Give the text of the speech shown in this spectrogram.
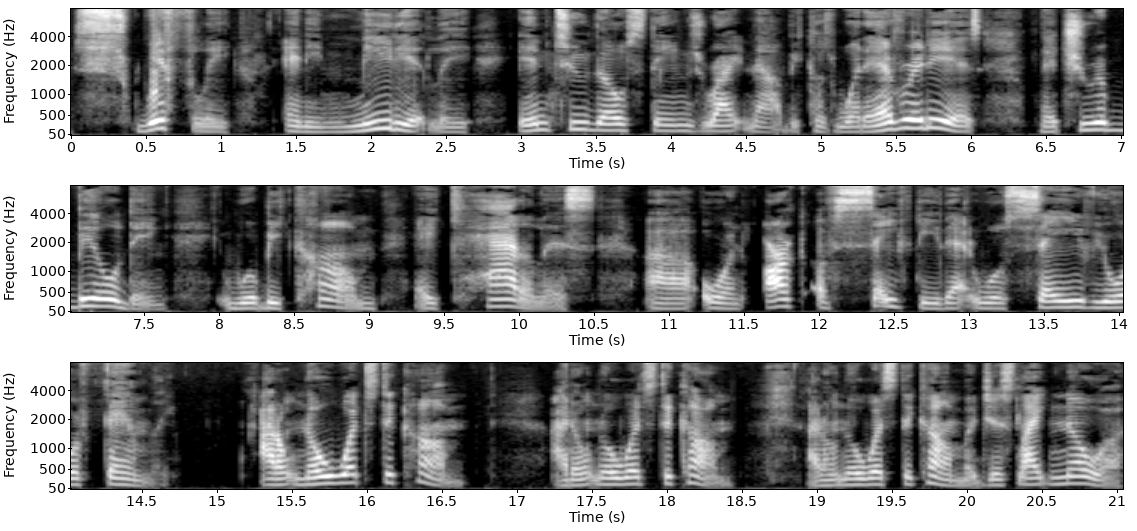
swiftly and immediately into those things right now because whatever it is that you are building will become a catalyst uh, or an ark of safety that will save your family. I don't know what's to come. I don't know what's to come. I don't know what's to come, but just like Noah,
